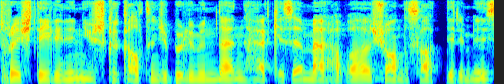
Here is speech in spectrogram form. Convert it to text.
Podfresh Daily'nin 146. bölümünden herkese merhaba. Şu anda saatlerimiz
